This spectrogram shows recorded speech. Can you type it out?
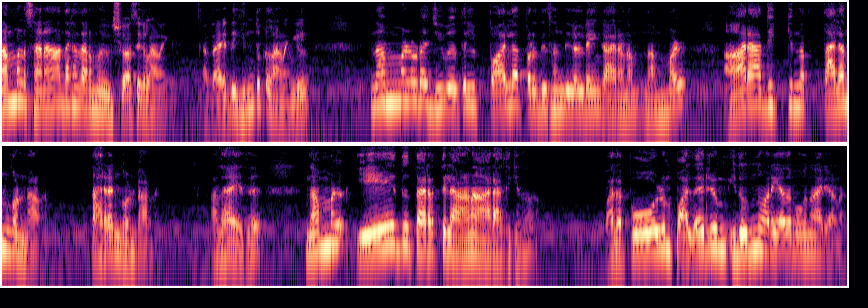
നമ്മൾ സനാതനധർമ്മ വിശ്വാസികളാണെങ്കിൽ അതായത് ഹിന്ദുക്കളാണെങ്കിൽ നമ്മളുടെ ജീവിതത്തിൽ പല പ്രതിസന്ധികളുടെയും കാരണം നമ്മൾ ആരാധിക്കുന്ന തലം കൊണ്ടാണ് തരം കൊണ്ടാണ്. അതായത് നമ്മൾ ഏത് തരത്തിലാണ് ആരാധിക്കുന്നത്? പലപ്പോഴും പലരും ഇതൊന്നും അറിയാതെ പോകുന്ന കാര്യമാണ്.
